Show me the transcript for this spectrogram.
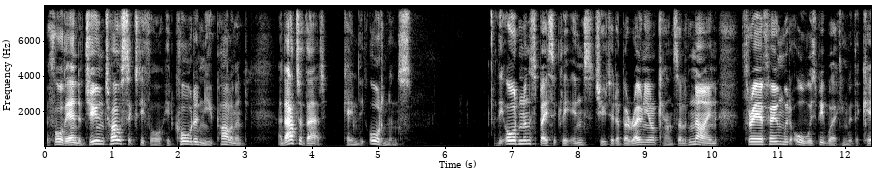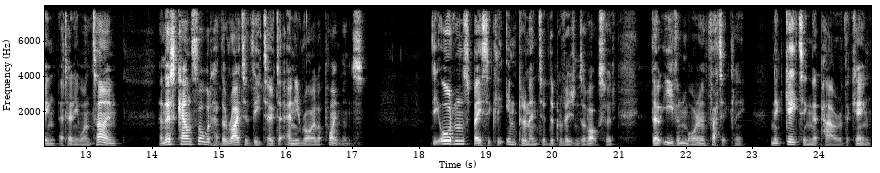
Before the end of June 1264, he'd called a new Parliament, and out of that came the Ordinance. The Ordinance basically instituted a baronial council of nine, three of whom would always be working with the king at any one time, and this council would have the right of veto to any royal appointments. The Ordinance basically implemented the provisions of Oxford, though even more emphatically, negating the power of the king.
